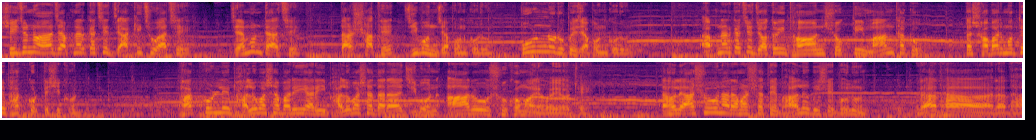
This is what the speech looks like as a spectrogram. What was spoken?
সেই জন্য আজ আপনার কাছে যা কিছু আছে, যেমনটা আছে, তার সাথে জীবন যাপন করুন পূর্ণরূপে যাপন করুন। আপনার কাছে যতই ধন, শক্তি, মান থাকুক, তা সবার মধ্যে ভাগ করতে শিখুন। ভাগ করলে ভালোবাসা বাড়ে আর এই ভালোবাসা দ্বারা জীবন আরও সুখময় হয়ে ওঠে। তাহলে আসুন আর আমার সাথে ভালোবেসে বলুন, রাধা রাধা।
